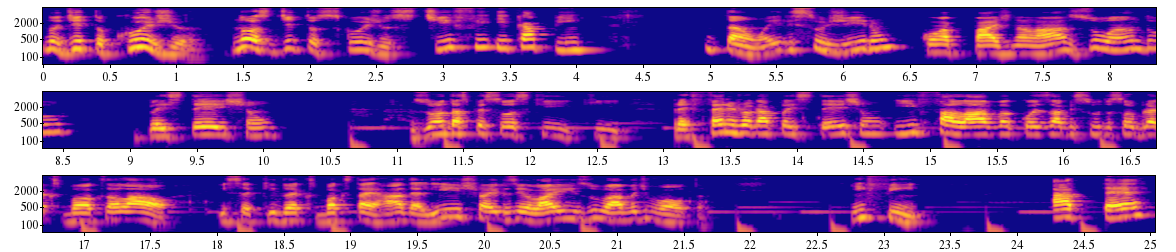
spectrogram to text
no dito cujo, nos ditos cujos Tiff e Capim. Então, eles surgiram com a página lá zoando PlayStation, zoando as pessoas que, que preferem jogar PlayStation e falava coisas absurdas sobre o Xbox. Olha lá, ó, isso aqui do Xbox tá errado, é lixo. Aí eles iam lá e zoava de volta. Enfim, até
